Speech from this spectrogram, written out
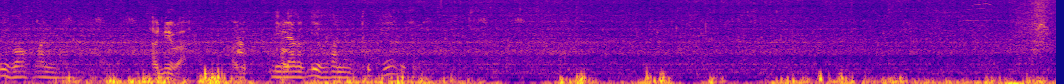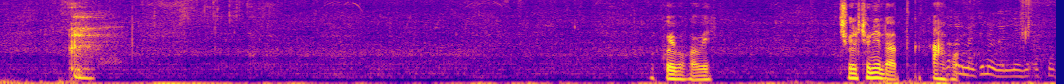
ดีบ่วันเท่านี้ป่ะดีแล้วดีกันทุกเพศ คุยบอกเขาไปช่วยช่วยนี่ดัดอะแล้วผก็ม มันจะเหนื่อยเลยไอ้พวก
